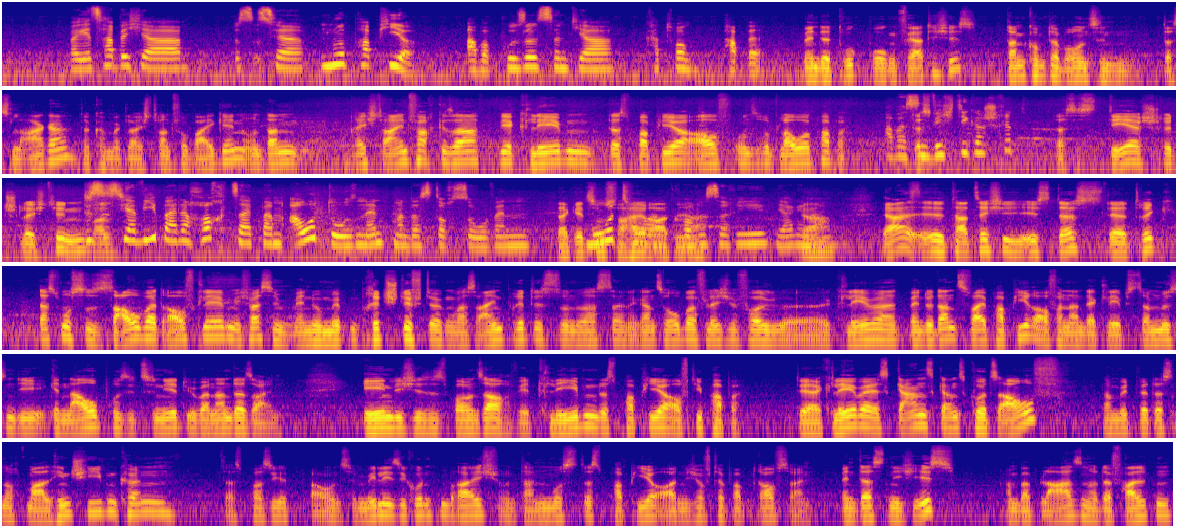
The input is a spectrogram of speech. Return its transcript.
Weil jetzt habe ich ja, das ist ja nur Papier. Aber Puzzles sind ja Kartonpappe. Wenn der Druckbogen fertig ist, dann kommt er bei uns in das Lager. Da können wir gleich dran vorbeigehen. Und dann recht einfach gesagt, wir kleben das Papier auf unsere blaue Pappe. Aber es ist ein wichtiger Schritt. Das ist der Schritt schlechthin. Das ist ja wie bei der Hochzeit beim Auto, nennt man das doch so, wenn da geht's Motor, ums Verheiraten, Karosserie, ja, ja genau. Ja, ja äh, tatsächlich ist das der Trick das musst du sauber draufkleben. Ich weiß nicht, wenn du mit einem Prittstift irgendwas einbrittest und du hast deine ganze Oberfläche voll äh, Kleber, wenn du dann zwei Papiere aufeinander klebst, dann müssen die genau positioniert übereinander sein. Ähnlich ist es bei uns auch. Wir kleben das Papier auf die Pappe. Der Kleber ist ganz, ganz kurz auf, damit wir das nochmal hinschieben können. Das passiert bei uns im Millisekundenbereich und dann muss das Papier ordentlich auf der Pappe drauf sein. Wenn das nicht ist, haben wir Blasen oder Falten,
